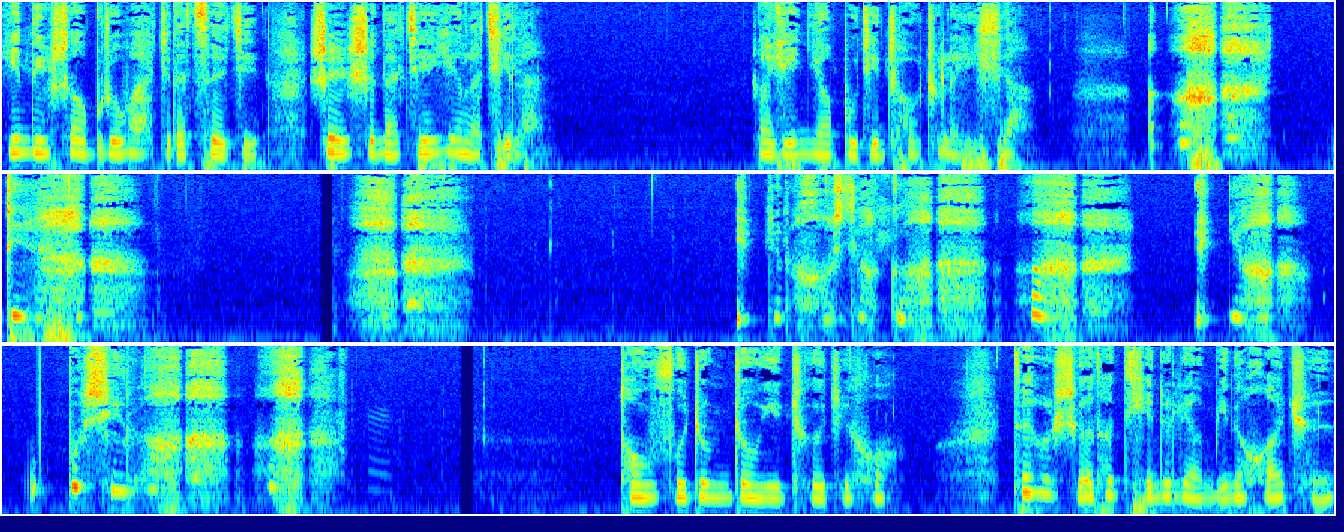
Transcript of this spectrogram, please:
阴蒂受不住外界的刺激，深深的坚硬了起来，让芸娘不禁抽搐了一下。啊，爹，芸娘的好相公啊！娘，不行了！童夫重重一戳之后，再用舌头舔着两边的花唇，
